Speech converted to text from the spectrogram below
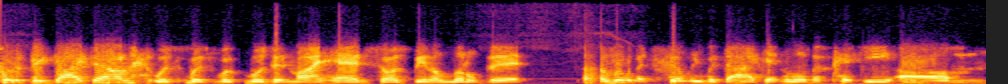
put a big guy down. Was was was in my head. So I was being a little bit a little bit silly with that, getting a little bit picky. Um,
